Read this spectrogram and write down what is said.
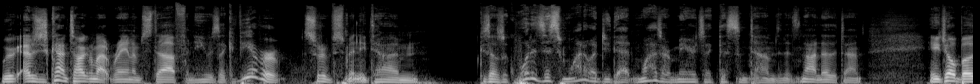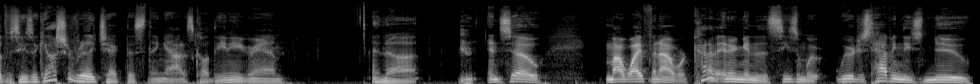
we were. I was just kind of talking about random stuff, and he was like, "Have you ever sort of spent any time?" Because I was like, what is this and why do I do that? And why is our marriage like this sometimes and it's not other times? And he told both of us, he was like, y'all should really check this thing out. It's called the Enneagram. And, uh, and so my wife and I were kind of entering into the season where we were just having these new,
